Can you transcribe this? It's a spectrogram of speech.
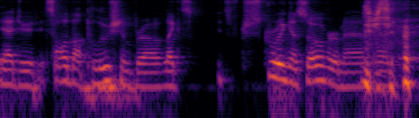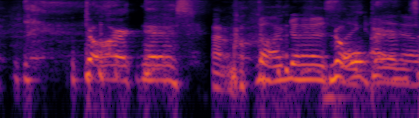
yeah, dude, it's all about pollution, bro. Like it's, it's screwing us over, man. Like, Darkness. I don't know. Darkness. no like, parents.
